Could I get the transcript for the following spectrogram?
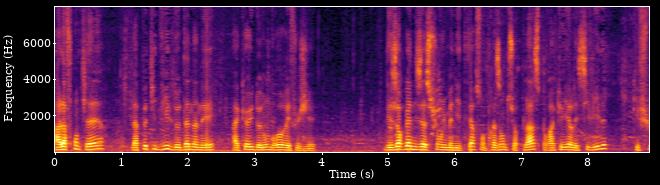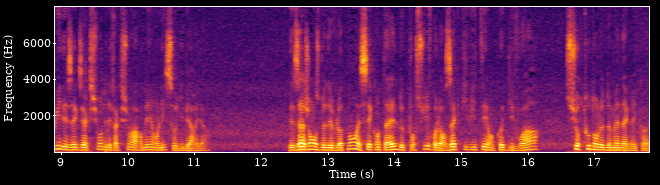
À la frontière, la petite ville de Danané accueille de nombreux réfugiés. Des organisations humanitaires sont présentes sur place pour accueillir les civils qui fuient les exactions des factions armées en lice au Libéria. Les agences de développement essaient quant à elles de poursuivre leurs activités en Côte d'Ivoire, surtout dans le domaine agricole.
